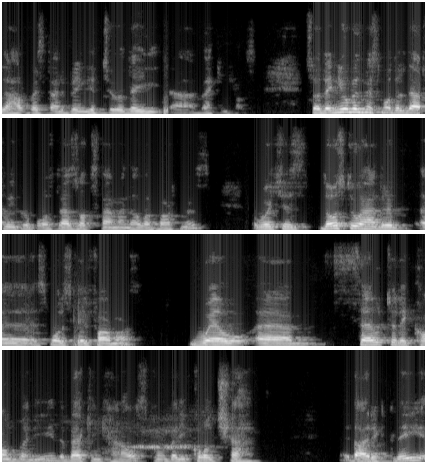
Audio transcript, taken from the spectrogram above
the harvest and bring it to the backing house. So the new business model that we proposed as Oxfam and our partners, which is those 200 uh, small-scale farmers will um, sell to the company, the backing house company called Shahd directly,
